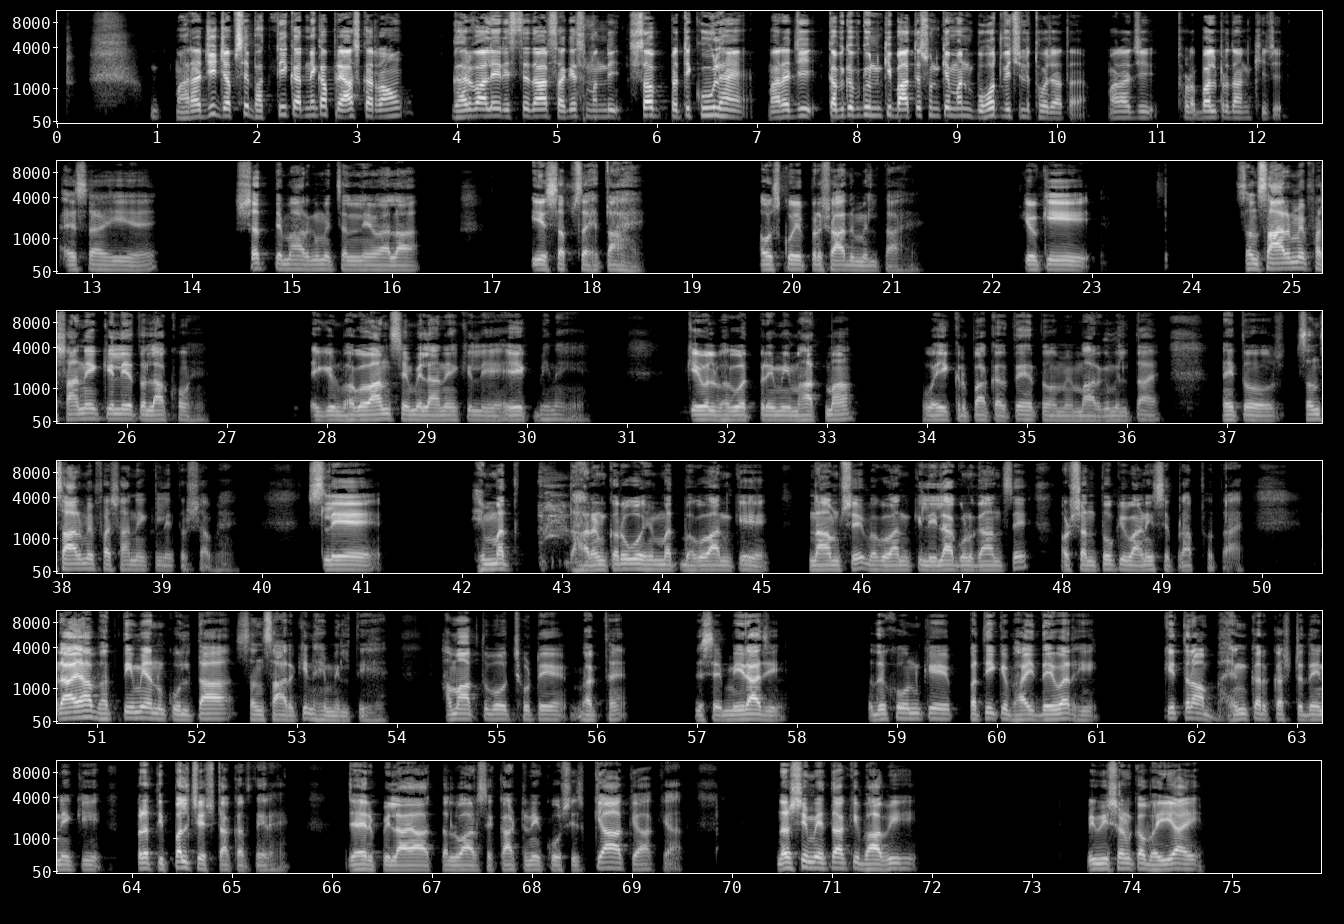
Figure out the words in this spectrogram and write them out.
महाराज जी जब से भक्ति करने का प्रयास कर रहा हूँ घर वाले रिश्तेदार सगे संबंधी सब प्रतिकूल हैं महाराज जी कभी कभी उनकी बातें सुन के मन बहुत विचलित हो जाता है। महाराज जी थोड़ा बल प्रदान कीजिए। ऐसा ही है, सत्य मार्ग में चलने वाला ये सब सहता है और उसको ये प्रसाद मिलता है, क्योंकि संसार में फंसाने के लिए तो लाखों हैं, लेकिन भगवान से मिलाने के लिए एक भी नहीं है। केवल भगवत प्रेमी महात्मा, वही कृपा करते हैं तो हमें मार्ग मिलता है, नहीं तो संसार में फंसाने के लिए तो सब है। इसलिए हिम्मत धारण करो वो हिम्मत भगवान के नाम से, भगवान की लीला गुणगान से और संतों की वाणी से प्राप्त होता है। प्राय भक्ति में अनुकूलता संसार की नहीं मिलती है। हम आप तो बहुत छोटे भक्त हैं। जैसे मीरा जी तो देखो उनके पति के भाई देवर ही कितना भयंकर कष्ट देने की प्रतिपल चेष्टा करते रहे। जहर पिलाया, तलवार से काटने की कोशिश क्या क्या क्या नरसिंह मेहता की भाभी विभीषण का भैया है,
